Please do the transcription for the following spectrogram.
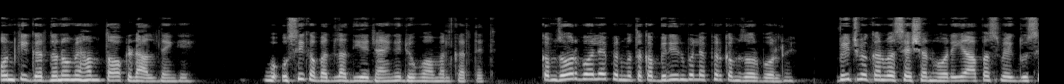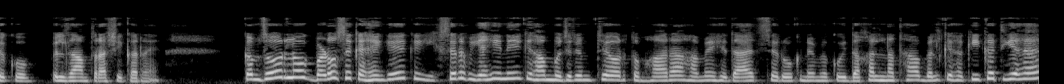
ان کی گردنوں میں ہم توک ڈال دیں گے۔ وہ اسی کا بدلا دیے جائیں گے جو وہ عمل کرتے تھے۔ کمزور بولے، پھر متکبرین بولے، پھر کمزور بول رہے بیچ میں کنورسن ہو رہی ہے، آپس میں ایک دوسرے کو الزام تراشی کر رہے ہیں۔ کمزور لوگ بڑوں سے کہیں گے کہ صرف یہی نہیں کہ ہم مجرم تھے اور تمہارا ہمیں ہدایت سے روکنے میں کوئی دخل نہ تھا، بلکہ حقیقت یہ ہے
